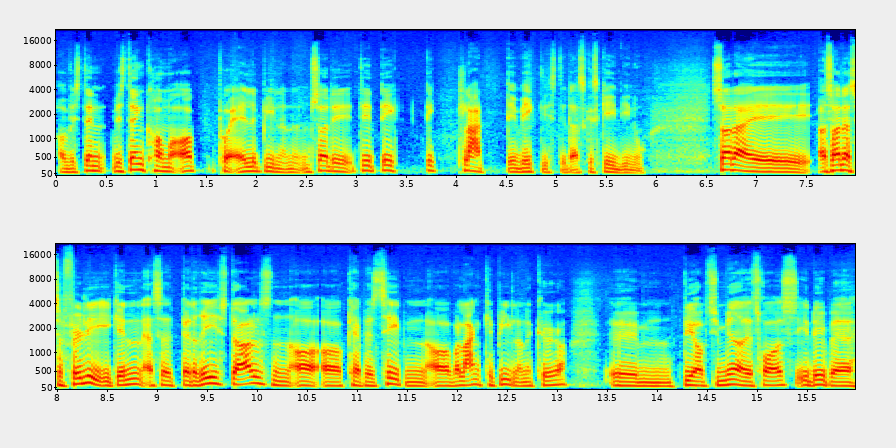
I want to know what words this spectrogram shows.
Og hvis den, hvis den kommer op på alle bilerne, så er det, det, det, det er klart det vigtigste, der skal ske lige nu. Så er der, øh, og så er der selvfølgelig igen altså batteristørrelsen og, og kapaciteten, og hvor langt kan bilerne køre, øh, bliver optimeret. Jeg tror også i løbet af,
